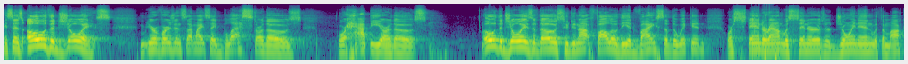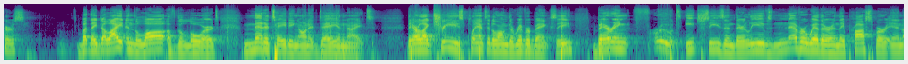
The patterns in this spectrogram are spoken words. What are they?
It says, "Oh, the joys." Your versions that might say, "Blessed are those," or "Happy are those." Oh, the joys of those who do not follow the advice of the wicked, or stand around with sinners, or join in with the mockers. But they delight in the law of the Lord, meditating on it day and night. They are like trees planted along the riverbank, see, bearing fruit each season. Their leaves never wither, and they prosper in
